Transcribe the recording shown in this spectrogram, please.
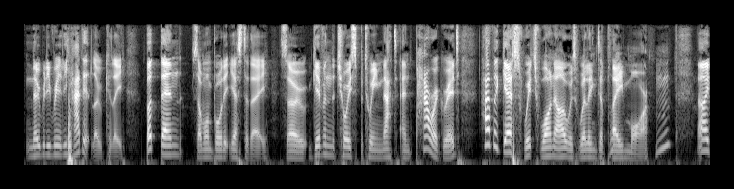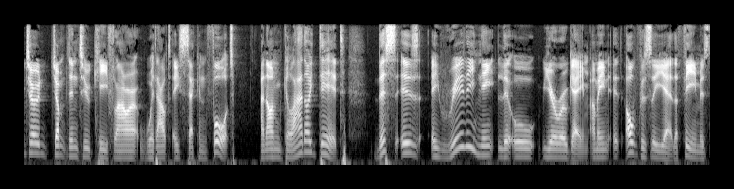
nobody really had it locally. But then someone brought it yesterday. So, given the choice between that and Power Grid, have a guess which one I was willing to play more. Hmm? I jumped into Keyflower without a second thought, and I'm glad I did. This is a really neat little Euro game. I mean, it, obviously, yeah, the theme is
